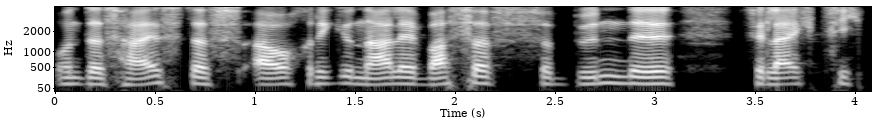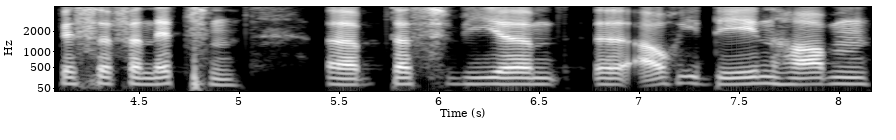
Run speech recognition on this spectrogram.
Und das heißt, dass auch regionale Wasserverbünde vielleicht sich besser vernetzen, äh, dass wir äh, auch Ideen haben,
